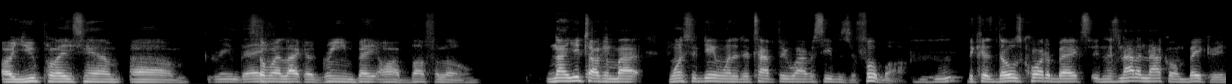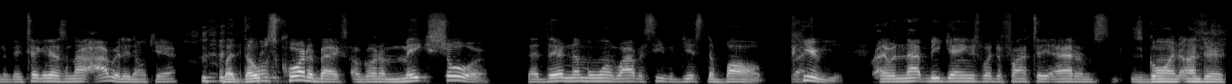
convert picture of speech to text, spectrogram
or you place him um, Green Bay, somewhere like a Green Bay or a Buffalo. Now you're talking about once again one of the top three wide receivers in football, mm-hmm. because those quarterbacks, and it's not a knock on Baker, and if they take it as a knock, I really don't care. but those quarterbacks are going to make sure that their number one wide receiver gets the ball. Period. Right. There will not be games where Davante Adams is going under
